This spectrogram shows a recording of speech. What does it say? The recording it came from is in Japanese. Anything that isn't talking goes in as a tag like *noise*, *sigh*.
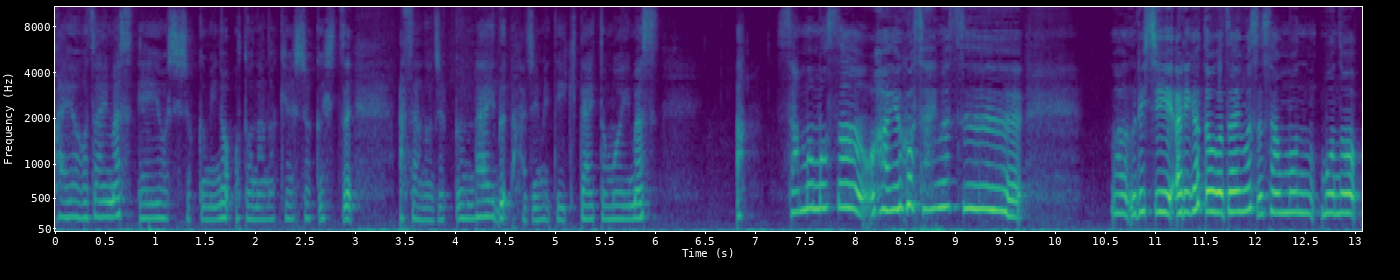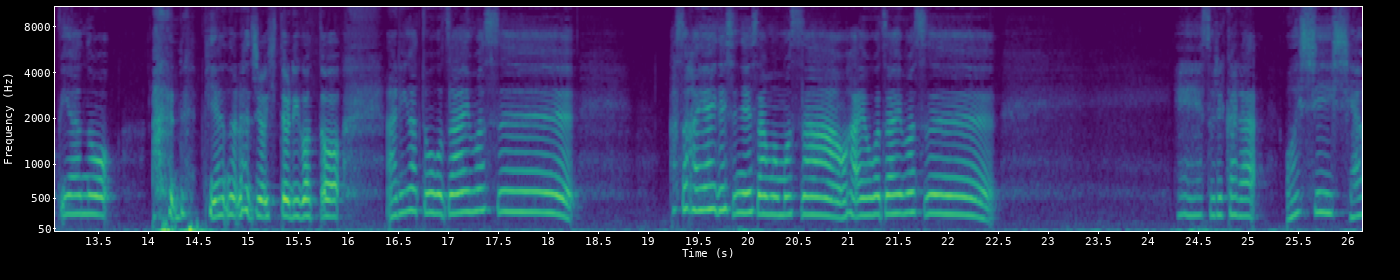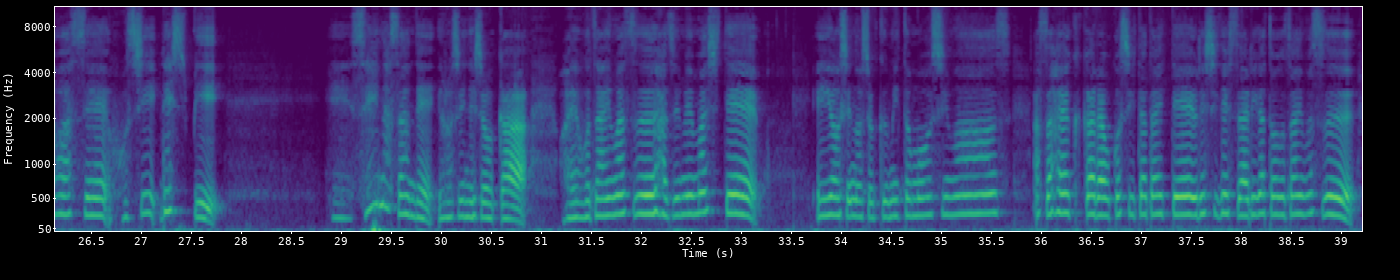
おはようございます。栄養士食味の大人の給食室。朝の10分ライブ始めていきたいと思います。あ、三桃さんおはようございます。わ嬉しい。ありがとうございます。三桃のピアノ。*laughs* ピアノラジオ独り言。ありがとうございます。朝早いですね三桃さん。おはようございます。えー、それから美味しい幸せ星レシピ。えー、せいなさんでよろしいんでしょうか？おはようございます。はじめまして。栄養士の食味と申します。朝早くからお越しいただいて嬉しいです。ありがとうございます。え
